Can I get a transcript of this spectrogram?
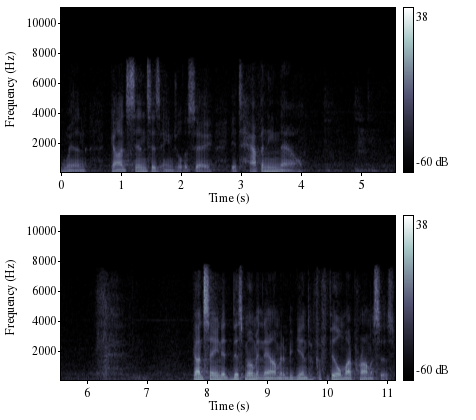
when God sends his angel to say, It's happening now. God's saying, At this moment now, I'm going to begin to fulfill my promises.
